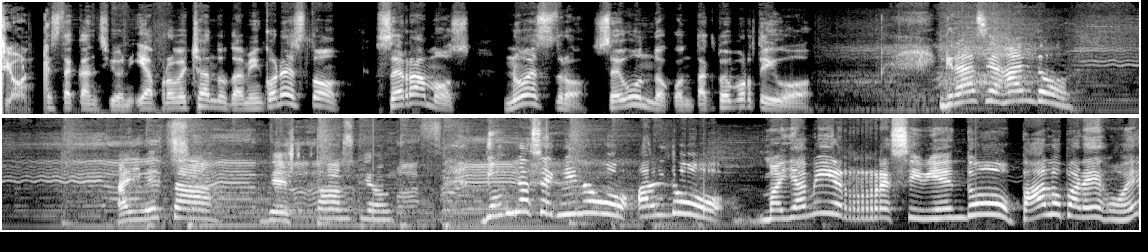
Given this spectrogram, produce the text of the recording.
información esta canción. Y aprovechando también con esto, cerramos nuestro segundo contacto deportivo. Gracias, Aldo. Ahí está The Champions. Yo había seguido, Aldo, Miami recibiendo palo parejo, ¿eh?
